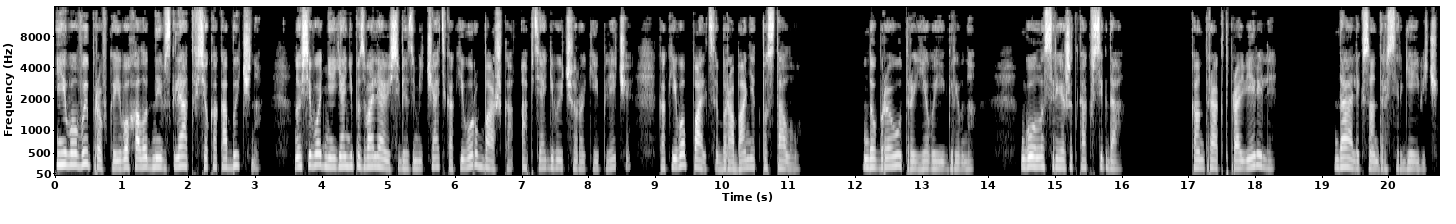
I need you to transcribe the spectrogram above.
Его выправка, его холодный взгляд — все как обычно. Но сегодня я не позволяю себе замечать, как его рубашка обтягивает широкие плечи, как его пальцы барабанят по столу. «Доброе утро, Ева Игоревна». Голос режет, как всегда. «Контракт проверили?» «Да, Александр Сергеевич».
